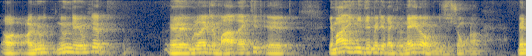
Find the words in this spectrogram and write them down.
Og, og nu, nu nævnte øh, Ulrik jo meget rigtigt, øh, jeg er meget enig i det med de regionale organisationer, men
